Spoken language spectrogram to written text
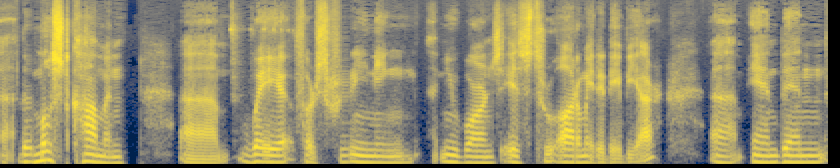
uh, the most common um, way for screening newborns is through automated ABR. Um, and then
